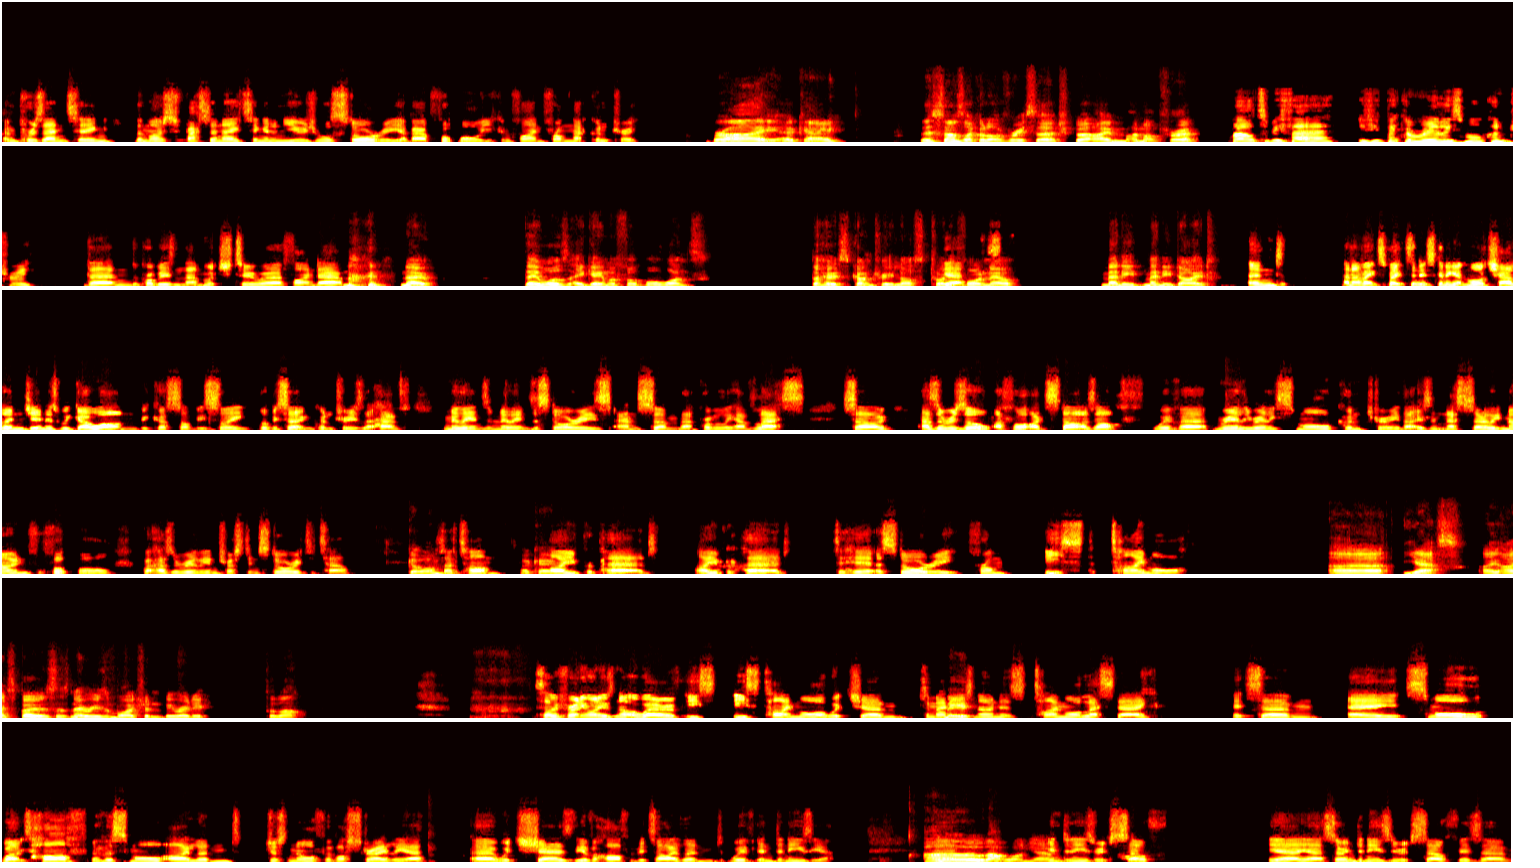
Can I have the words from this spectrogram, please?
and presenting the most fascinating and unusual story about football you can find from that country. Right. Okay. This sounds like a lot of research, but I'm I'm up for it. Well, to be fair, if you pick a really small country, Then there probably isn't that much to uh, find out. no, there was a game of football once. The host country lost twenty four 0 Many many died. and and I'm expecting it's going to get more challenging as we go on because obviously there'll be certain countries that have millions and millions of stories and some that probably have less. So as a result, I thought I'd start us off with a really, really small country that isn't necessarily known for football, but has a really interesting story to tell. Go on. So, Tom, Okay. are you prepared? Are you prepared to hear a story from East Timor? Uh, yes. I, I suppose there's no reason why I shouldn't be ready for that. So, for anyone who's not aware of East East Timor, which um, to many Me. is known as Timor Leste, it's um, a small, well, it's half of a small island just north of Australia, uh, which shares the other half of its island with Indonesia. Oh, that one, yeah. Indonesia itself, yeah, yeah. So Indonesia itself is um,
